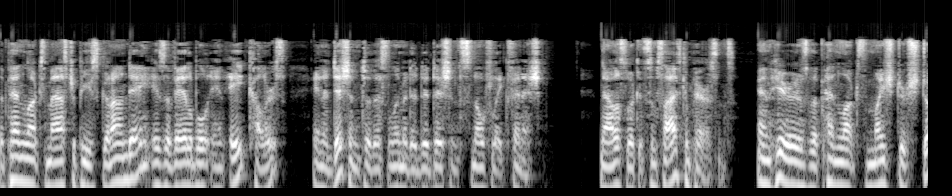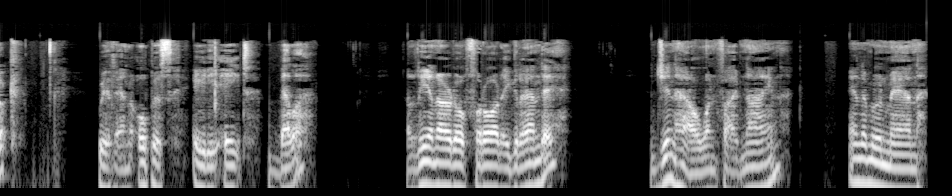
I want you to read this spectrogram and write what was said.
The Penlux Masterpiece Grande is available in eight colors, in addition to this limited edition snowflake finish. Now let's look at some size comparisons. And here is the Penlux Meisterstück with an Opus 88 Bella Leonardo Furore Grande, Jinhao 159, and a Moonman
